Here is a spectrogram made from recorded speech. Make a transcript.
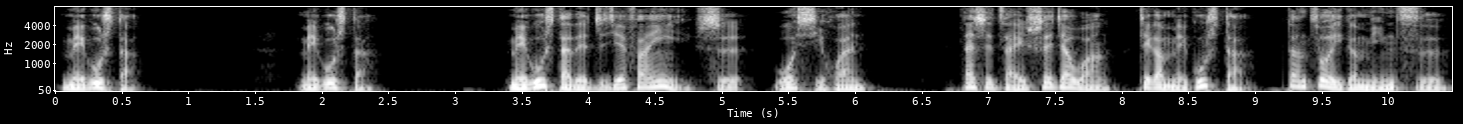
，me gusta，me gusta，me gusta 的直接翻译是我喜欢，但是在社交网，这个 me gusta 当做一个名词，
